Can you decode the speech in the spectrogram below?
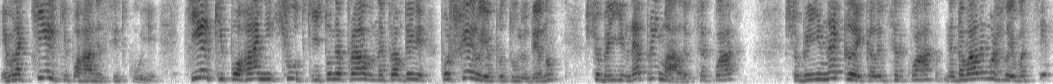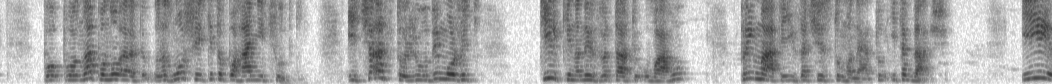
і вона тільки погане свідкує, тільки погані чутки, і то неправ, неправдиві поширює про ту людину, щоб її не приймали в церквах, щоб її не кликали в церквах, не давали можливості, по, по, вона поно- е, розношує якісь погані чутки. І часто люди можуть тільки на них звертати увагу, приймати їх за чисту монету і так далі. І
